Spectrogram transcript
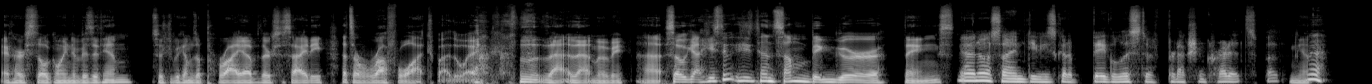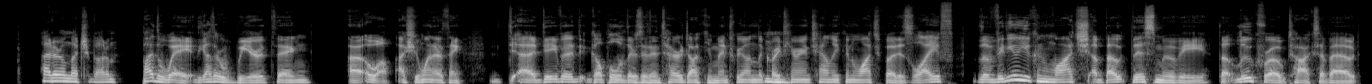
and her still going to visit him. So she becomes a pariah of their society. That's a rough watch, by the way. that that movie. Uh, so yeah, he's he's done some bigger things. Yeah, I know IMDb's got a big list of production credits, but Yeah. eh, I don't know much about him. By the way, the other weird thing. Uh, oh well, actually, one other thing. D- uh, David Gulpel, there's an entire documentary on the Mhm. Criterion Channel you can watch about his life. The video you can watch about this movie that Luke Roeg talks about,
